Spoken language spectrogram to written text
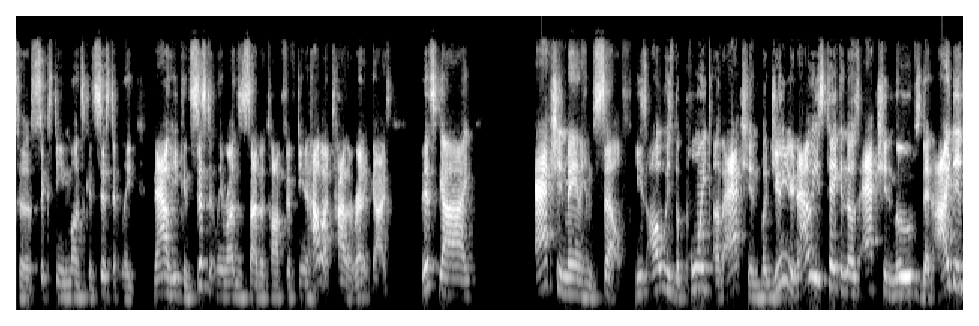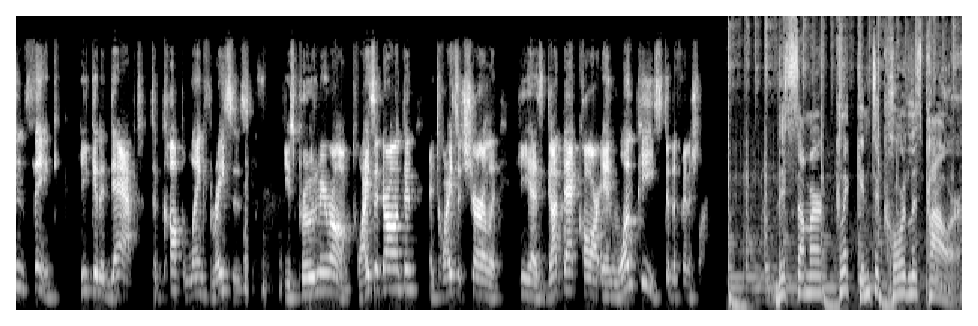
to 16 months consistently. Now he consistently runs inside the top 15. And how about Tyler Reddick, guys? This guy action man himself. He's always the point of action. But Junior, now he's taking those action moves that I didn't think he could adapt to cup length races. he's proven me wrong. Twice at Darlington and twice at Charlotte. He has got that car in one piece to the finish line. This summer, click into cordless power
